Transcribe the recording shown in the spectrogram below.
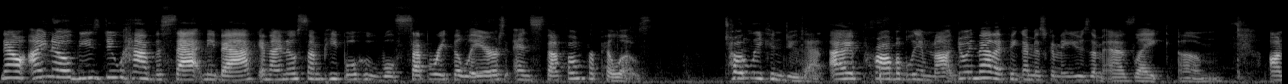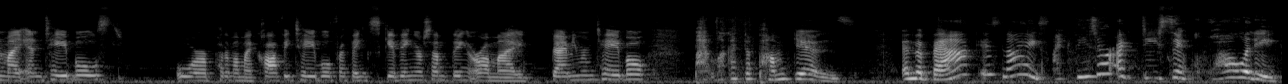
Now, I know these do have the satiny back, and I know some people who will separate the layers and stuff them for pillows. Totally can do that. I probably am not doing that. I think I'm just going to use them as like um, on my end tables or put them on my coffee table for Thanksgiving or something or on my dining room table. But look at the pumpkins. And the back is nice. Like these are a decent quality.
